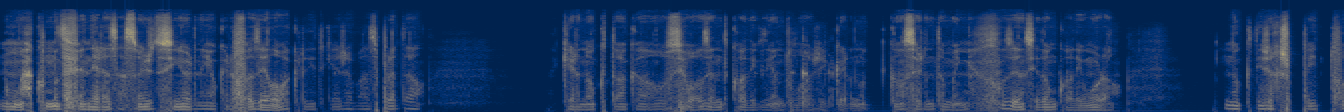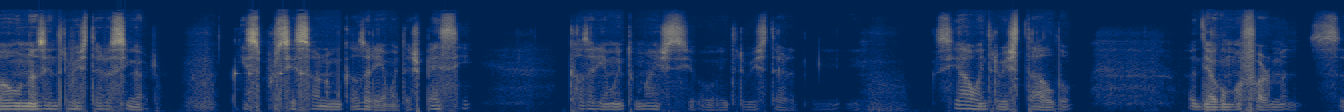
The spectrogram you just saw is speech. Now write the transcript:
não há como defender as ações do Senhor, nem eu quero fazê-lo, ou acredito que haja base para tal. Quer no que toca ao seu ausente código deontológico, quer no que concerne também a ausência de um código moral. No que diz respeito ao nos entrevistar o Senhor, isso por si só não me causaria muita espécie, causaria muito mais se o entrevistar, se ao entrevistá-lo de alguma forma se,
